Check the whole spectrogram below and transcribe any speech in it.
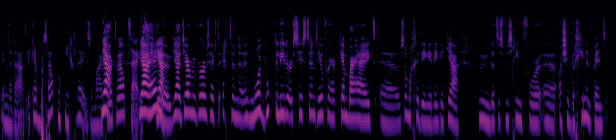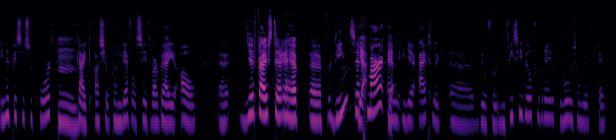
inderdaad. Ik heb hem zelf nog niet gelezen, maar Ja. het wordt wel tijd. Ja, heel leuk. Ja, Jeremy Burroughs heeft echt een, een mooi boek, The Leader Assistant. Heel veel herkenbaarheid. Eh, sommige dingen denk ik, ja, hmm, dat is misschien voor eh, als je beginnend bent in het business support. Mm. Kijk, als je op een level zit waarbij je al eh, je vijf sterren hebt eh, verdiend, zeg Ja, maar. ja. En je eigenlijk eh, wil voor je visie wil verbreden of je horizon wil verbreden.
